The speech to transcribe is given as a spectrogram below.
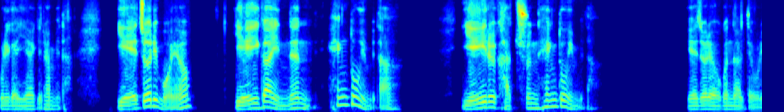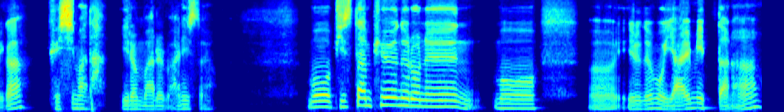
우리가 이야기를 합니다. 예절이 뭐예요? 예의가 있는 행동입니다. 예의를 갖춘 행동입니다. 예절에 어긋날 때 우리가 괘씸하다 이런 말을 많이 써요. 뭐 비슷한 표현으로는 뭐 어, 예를 들면 뭐 얄밉다나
